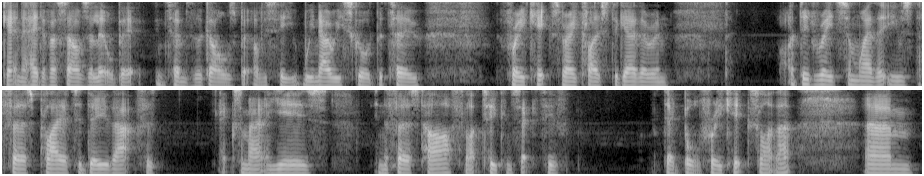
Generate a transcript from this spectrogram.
getting ahead of ourselves a little bit in terms of the goals, but obviously we know he scored the two free kicks very close together, and I did read somewhere that he was the first player to do that for X amount of years in the first half, like two consecutive dead ball free kicks like that. Um,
